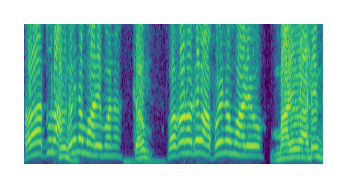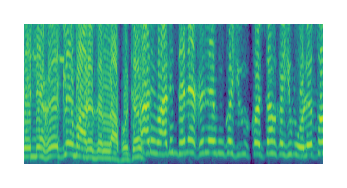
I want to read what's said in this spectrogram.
હા તું લાફો ને મારી મને. ચમ. વગરનો કે લાફો ને માર્યો? મારી વાડી થઈ નીકળે એટલે મારે તને લાફો ચમ. મારી વાડી થઈને એટલે હું કશું તને કશું બોલ્યો તો?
